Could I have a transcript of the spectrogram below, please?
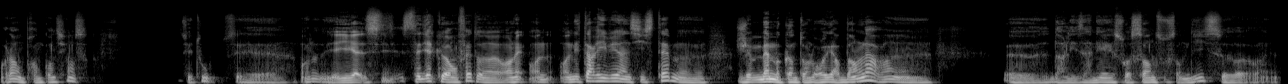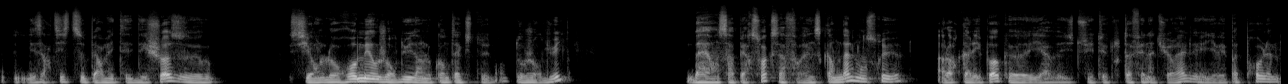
voilà, on prend conscience. C'est tout. C'est- C'est-à-dire qu'en fait, on, est, arrivé à un système. euh, même quand on le regarde dans l'art. hein, euh, dans les années 60-70, les artistes se permettaient des choses euh, si on le remet aujourd'hui dans le contexte d'aujourd'hui, ben on s'aperçoit que ça ferait un scandale monstrueux. Alors qu'à l'époque, euh, c'était tout à fait naturel et il n'y avait pas de problème.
